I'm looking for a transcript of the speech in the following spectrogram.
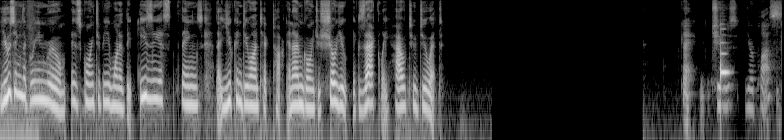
Using the green room is going to be one of the easiest things that you can do on TikTok. And I'm going to show you exactly how to do it. Okay, choose your plus.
